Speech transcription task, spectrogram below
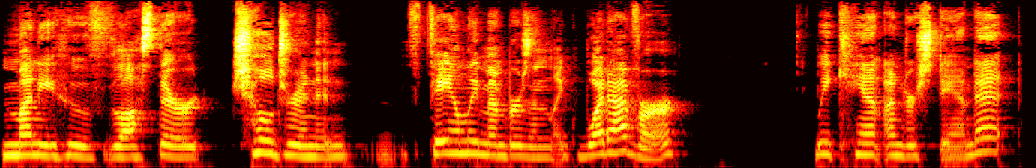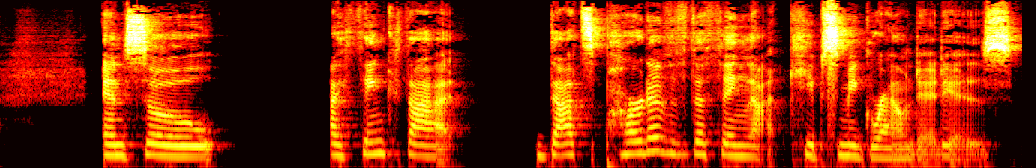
money who've lost their children and family members and like whatever. We can't understand it. And so i think that that's part of the thing that keeps me grounded is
